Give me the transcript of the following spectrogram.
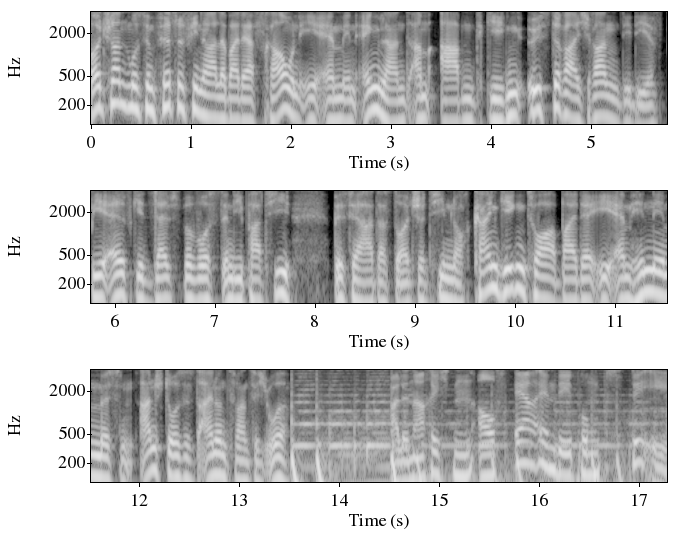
Deutschland muss im Viertelfinale bei der Frauen-EM in England am Abend gegen Österreich ran. Die DFB 11 geht selbstbewusst in die Partie. Bisher hat das deutsche Team noch kein Gegentor bei der EM hinnehmen müssen. Anstoß ist 21 Uhr. Alle Nachrichten auf rnd.de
